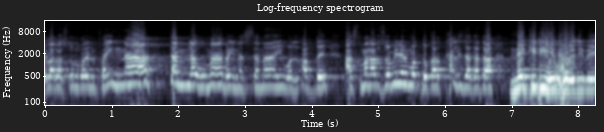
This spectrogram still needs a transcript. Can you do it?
এবার রাসূল বলেন, ফাইন্না তামলাউ মা বাইনাস সামাই ওয়াল আরদে, আসমান আর জমিনের মধ্যকার খালি জায়গাটা নেকি দিয়ে ভরে দিবে।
